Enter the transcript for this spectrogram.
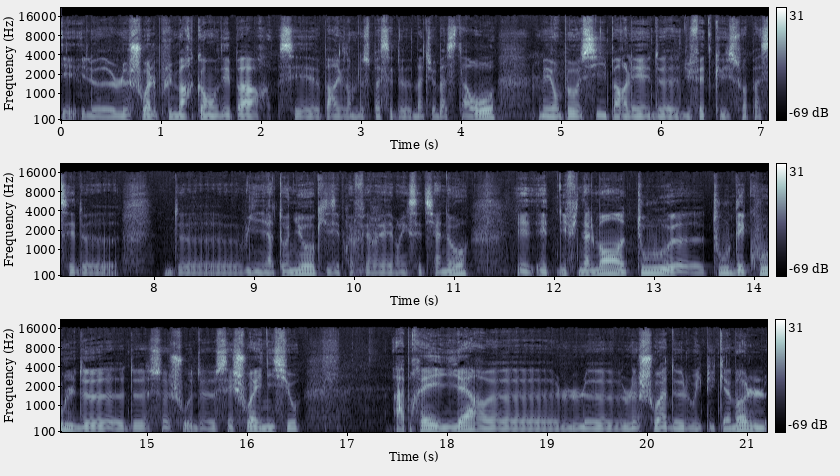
et, le, choix le plus marquant au départ, c'est par exemple de se passer de Mathieu Bastaro, mais on peut aussi parler du fait qu'il soit passé de, de Winnie Antonio, qu'ils aient préféré Emeric Setiano. Et, finalement, tout, euh, tout découle de, de, ce choix, de ces choix initiaux. Après, hier, euh, le, choix de Louis Picamol,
